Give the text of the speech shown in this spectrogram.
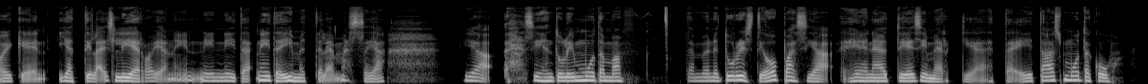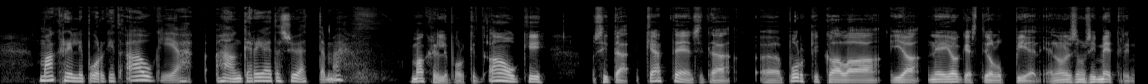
oikein jättiläislieroja, niin, niin niitä, niitä ihmettelemässä. Ja, ja siihen tuli muutama tämmöinen turistiopas ja he näytti esimerkkiä, että ei taas muuta kuin makrillipurkit auki ja ankeriaita syöttämään. Makrillipurkit auki, sitä käteen, sitä purkkikalaa ja ne ei oikeasti ollut pieniä. Ne oli semmoisia metrin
